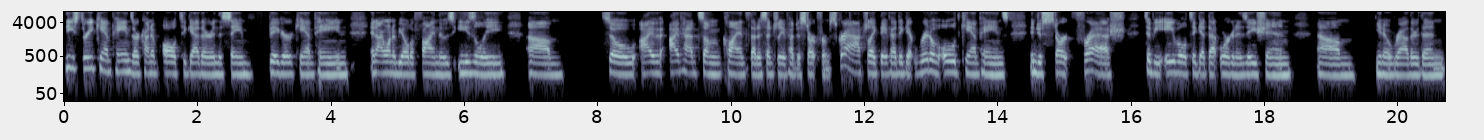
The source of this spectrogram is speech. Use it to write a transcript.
these three campaigns are kind of all together in the same bigger campaign and i want to be able to find those easily. Um, so i've i've had some clients that essentially have had to start from scratch like they've had to get rid of old campaigns and just start fresh to be able to get that organization um, you know rather than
